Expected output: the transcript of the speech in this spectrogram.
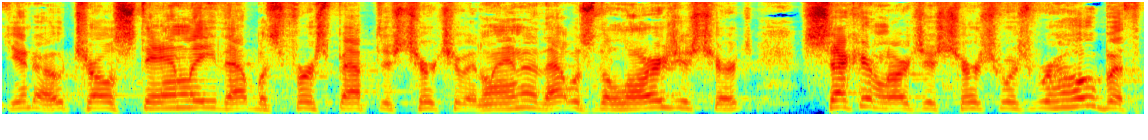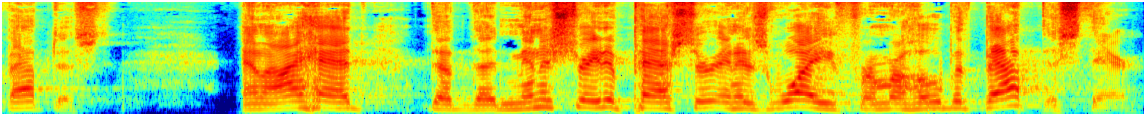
you know, Charles Stanley, that was First Baptist Church of Atlanta. That was the largest church. Second largest church was Rehoboth Baptist. And I had the, the administrative pastor and his wife from Rehoboth Baptist there.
